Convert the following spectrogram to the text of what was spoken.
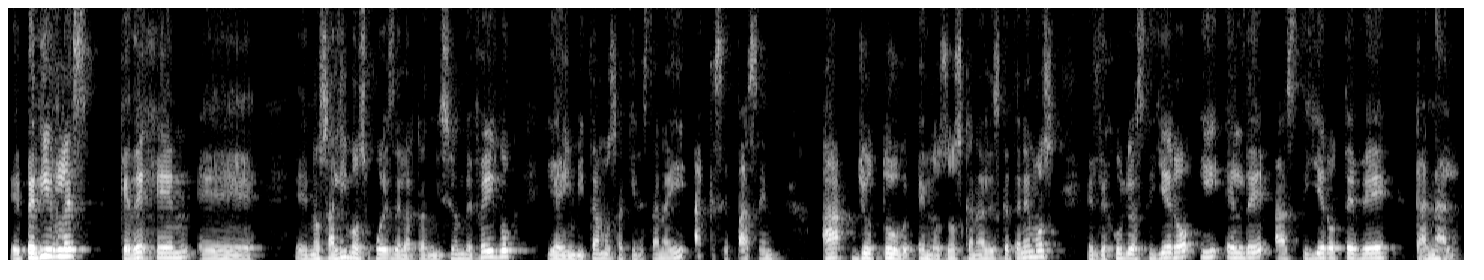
eh, pedirles que dejen... Eh, eh, nos salimos pues de la transmisión de Facebook y invitamos a quienes están ahí a que se pasen a YouTube en los dos canales que tenemos, el de Julio Astillero y el de Astillero TV canal.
